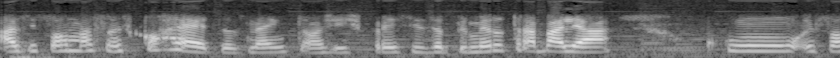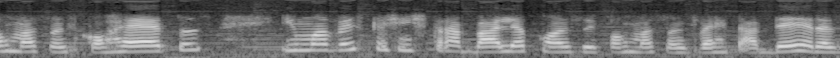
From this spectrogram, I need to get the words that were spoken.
as informações corretas, né? Então a gente precisa primeiro trabalhar com informações corretas e uma vez que a gente trabalha com as informações verdadeiras,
